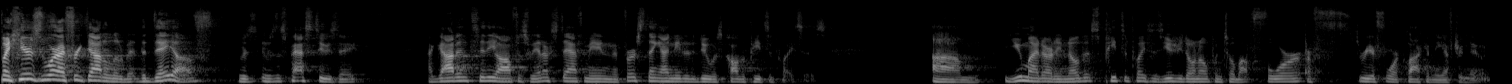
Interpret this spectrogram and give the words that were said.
but here's where I freaked out a little bit. The day of, it was, it was this past Tuesday, I got into the office, we had our staff meeting, and the first thing I needed to do was call the pizza places. Um, you might already know this. Pizza places usually don't open until about four or three or four o'clock in the afternoon.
